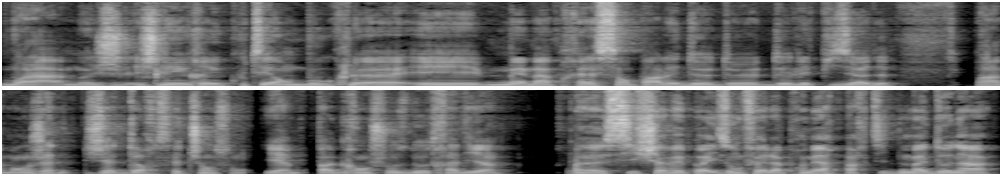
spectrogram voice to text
Voilà, moi, je, je l'ai réécouté en boucle euh, et même après, sans parler de, de, de l'épisode, vraiment, j'a- j'adore cette chanson. Il n'y a pas grand chose d'autre à dire. Euh, si je savais pas, ils ont fait la première partie de Madonna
